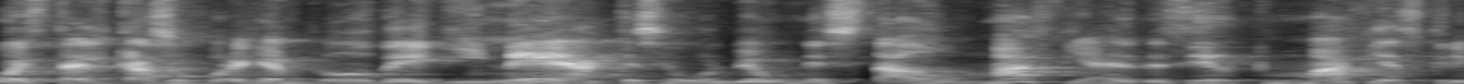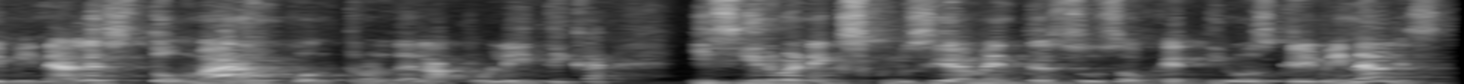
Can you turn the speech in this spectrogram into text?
O está el caso, por ejemplo, de Guinea, que se volvió un estado mafia, es decir, mafias criminales tomaron control de la política y sirven exclusivamente sus objetivos criminales.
